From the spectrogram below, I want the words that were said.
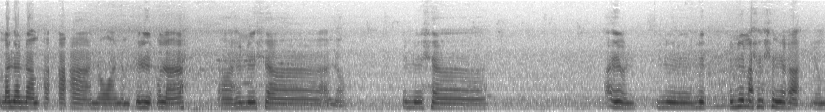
manalam aanawa ano, ng pelikula uh, ah, hindi ano siya ano? Hindi siya? Ayun hindi, hindi, hindi masisira yung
